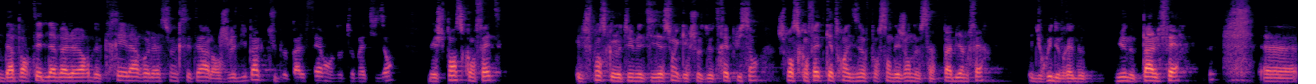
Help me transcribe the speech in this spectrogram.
d'apporter de la valeur, de créer la relation, etc. Alors, je ne dis pas que tu ne peux pas le faire en automatisant, mais je pense qu'en fait, et je pense que l'automatisation est quelque chose de très puissant, je pense qu'en fait, 99% des gens ne savent pas bien le faire, et du coup, ils devraient mieux ne pas le faire, euh,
